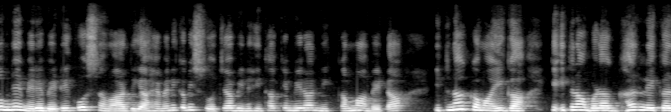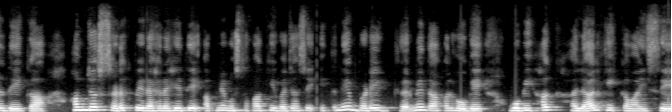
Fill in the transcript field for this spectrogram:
तुमने मेरे बेटे को संवार दिया है। मैंने कभी सोचा भी नहीं था कि मेरा निकम्मा बेटा इतना कमाएगा कि इतना बड़ा घर लेकर देगा। हम जो सड़क पे रह रहे थे, अपने मुस्तफ़ा की वजह से इतने बड़े घर में दाखिल हो गए, वो भी हक हलाल की कमाई से।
